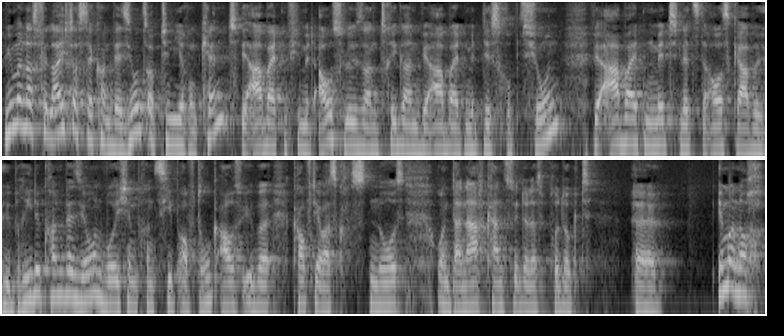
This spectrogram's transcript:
Wie man das vielleicht aus der Konversionsoptimierung kennt, wir arbeiten viel mit Auslösern, Triggern, wir arbeiten mit Disruption, wir arbeiten mit, letzte Ausgabe, hybride Konversion, wo ich im Prinzip auf Druck ausübe, kauf dir was kostenlos und danach kannst du dir das Produkt äh, immer noch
